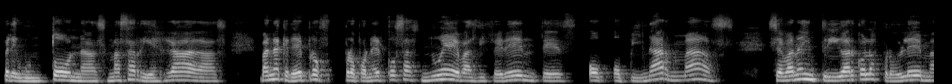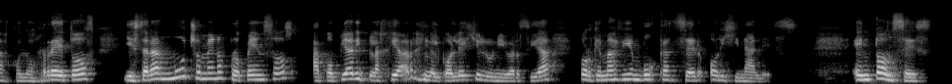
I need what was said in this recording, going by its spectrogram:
preguntonas, más arriesgadas, van a querer proponer cosas nuevas, diferentes, opinar más, se van a intrigar con los problemas, con los retos y estarán mucho menos propensos a copiar y plagiar en el colegio y la universidad porque más bien buscan ser originales. Entonces,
